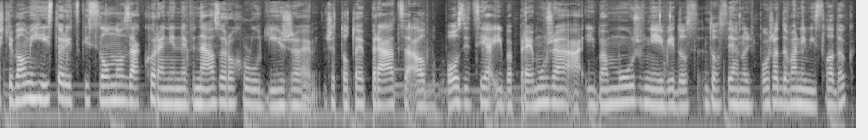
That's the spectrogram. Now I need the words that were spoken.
ešte veľmi historicky silno zakorenené v názoroch ľudí, že, že toto je práca alebo pozícia iba pre muža a iba muž v nej vie dos, dosiahnuť požadovaný výsledok.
